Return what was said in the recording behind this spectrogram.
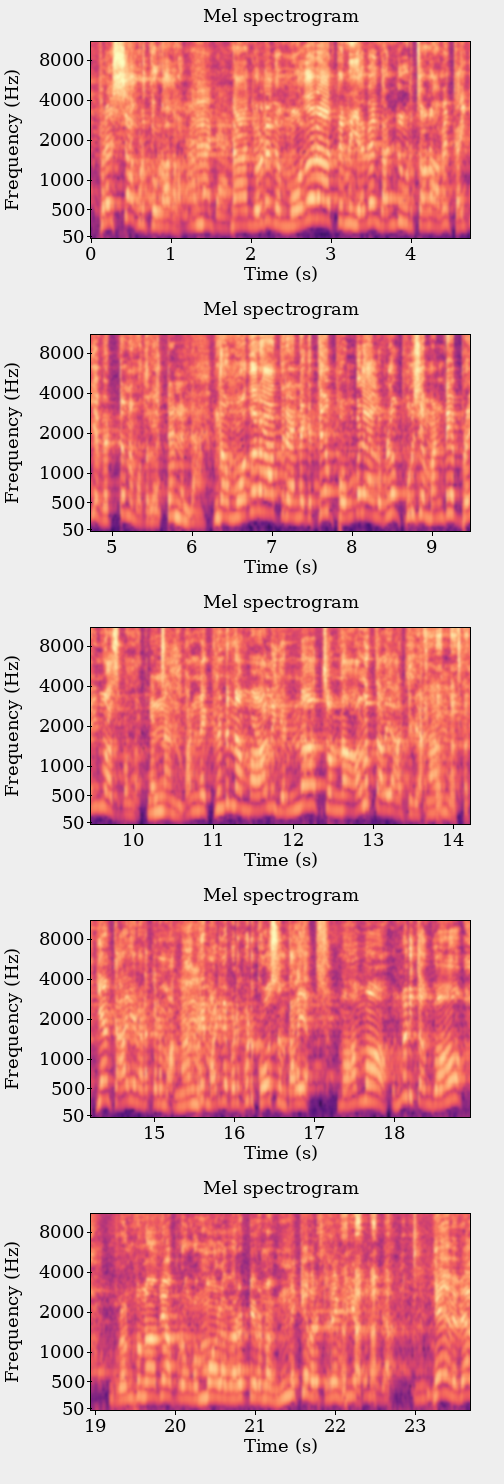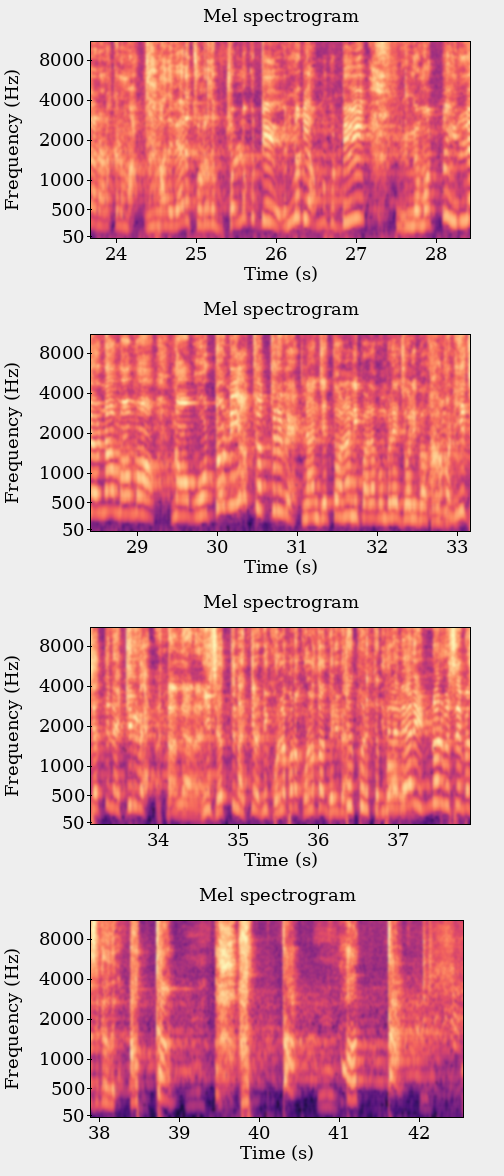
ஃப்ரெஷ்ஷா கொடுத்து விடுறாங்களாம் நான் இந்த முதராத்துன்னு எவன் கண்டுபிடிச்சானோ அவன் கையை வெட்டணும் முதல்ல. எட்டணுண்டா இந்த முதராத்திரி அன்னைக்குத்தான் பொம்பளை ஆளுலாம் புருஷன் மண்டையை பிரெயின் வாஷ் பண்ணோம் என்னன்னு? அன்னைக்குண்டு நம்ம ஆளு என்ன சொன்னாலும் தலையை ஆட்டுவேன். ஏன் காரியம் நடக்கணுமா? அப்படியே மடியில படுத்து போட்டு கோசம் தலைய. மாமா என்னடி தங்கம்? ரெண்டு நாளையும் அப்புறம் உங்க அம்மால விரட்டிடணும். இன்னைக்கே விரட்டுறேன் விடியட்டும்னுவியா. ஏன் வேலை நடக்கணுமா? அது வேற சொல்றது. சொல்ல குட்டி என்னடி அம்மு குட்டி நீங்க மட்டும் இல்லைன்னா மாமா நான் உடனே செத்துருவேன். நான் செத்தோன்னா நீ பல பொம்பளை ஜோலி ஆமா பார்க்கணும் நீ செத்து நக்கிருவேன். நீ செத்து நக்கிற நீ கொல்ல போற கொல்லத்தான் தெரியும் கொடுத்து இதுல. வேற இன்னொரு விஷயம் பேசுகிறது அத்தான். அத்தான் அத்தான்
